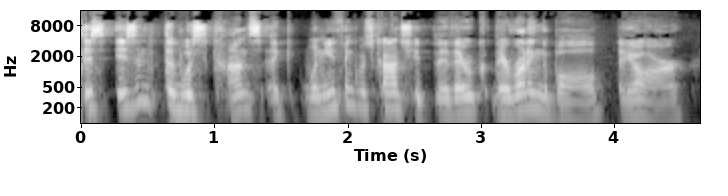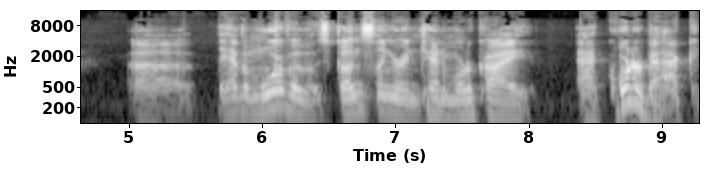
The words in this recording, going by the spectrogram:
this isn't the Wisconsin. Like when you think Wisconsin, they're they're running the ball. They are. Uh, they have a more of a gunslinger in Tanner Mordecai at quarterback,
